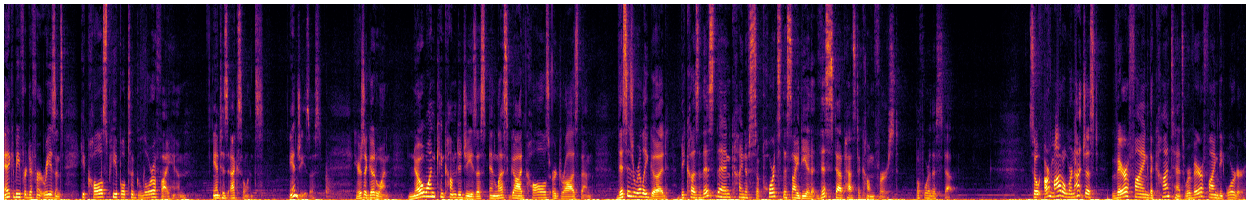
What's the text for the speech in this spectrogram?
and it can be for different reasons. He calls people to glorify him and his excellence and Jesus. Here's a good one no one can come to Jesus unless God calls or draws them. This is really good because this then kind of supports this idea that this step has to come first before this step. So, our model, we're not just verifying the contents, we're verifying the order.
